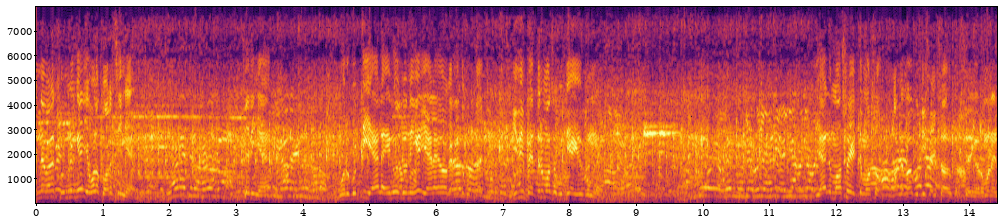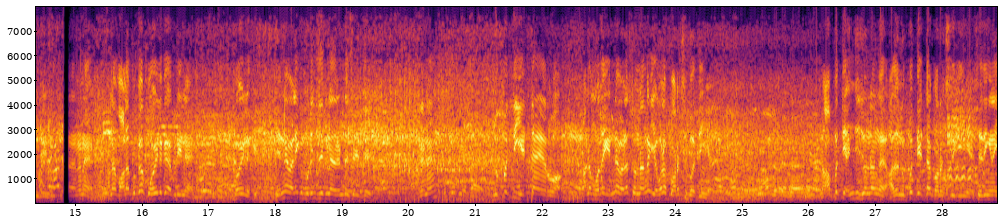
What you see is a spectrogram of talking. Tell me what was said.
என்ன விலை சொன்னீங்க? எவ்வளவு குறைச்சிங்க? சரிங்க. ஒரு குட்டி ஏழை ஐநூறு சொன்னீங்க ஏழாயிரம் ரூபா கொடுத்தாச்சு. இது இப்போ எத்தனை மாதம் குட்டியாக இருக்கும்னு? மாசம் எட்டு மாசம். அந்த மாதிரி குட்டி சைஸாக இருக்கும். சரிங்க ரொம்ப நன்றி என்னண்ணே? அண்ணா வளர்ப்புக்கா கோயிலுக்கா எப்படின்னு கோயிலுக்கு. என்ன விலைக்கு முடிஞ்சிருக்குண்ணே ரெண்டு சேர்த்து? என்னண்ணே? முப்பத்தி எட்டாயிரம் ரூபா. ஆனால் முதல் என்ன விலை சொன்னாங்க? எவ்வளோ குறைச்சி பார்த்தீங்க? நாற்பத்தி அஞ்சு சொன்னாங்க. அது முப்பத்தி எட்டா குறைச்சிருக்கீங்க. சரிங்கண்ணா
